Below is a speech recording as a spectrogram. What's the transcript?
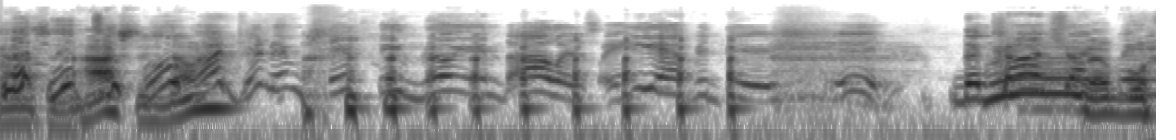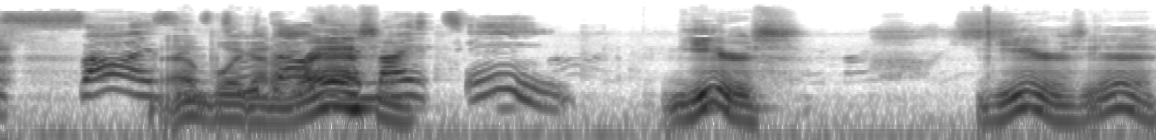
got some hostage, don't he? $250 million and he haven't did shit. The contract boy- been signed that since boy got a ransom. 2019. Years, years, yeah.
